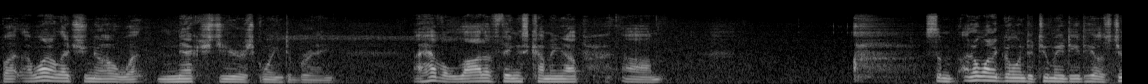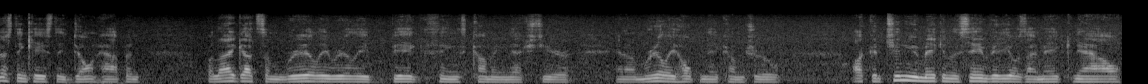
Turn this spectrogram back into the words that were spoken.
but I want to let you know what next year is going to bring. I have a lot of things coming up. Um, some I don't want to go into too many details just in case they don't happen, but I got some really, really big things coming next year and I'm really hoping they come true. I'll continue making the same videos I make now,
